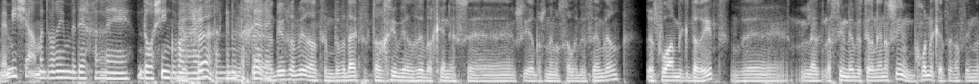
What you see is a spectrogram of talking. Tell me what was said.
ומשם הדברים בדרך כלל אה, דורשים כבר אה, התארגנות יפה, אחרת. עדי זמיר, אז בוודאי תרחיבי על זה בכנס אה, שיהיה ב-12 בדצמבר. רפואה מגדרית, ולשים לב יותר לנשים, בכל מקרה צריך לשים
